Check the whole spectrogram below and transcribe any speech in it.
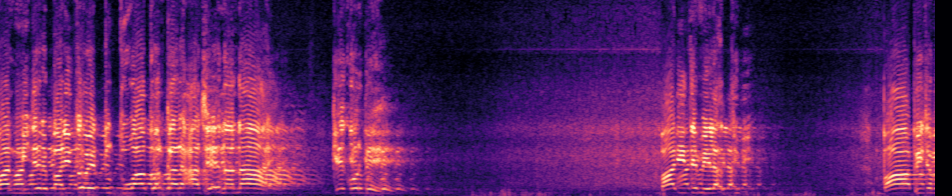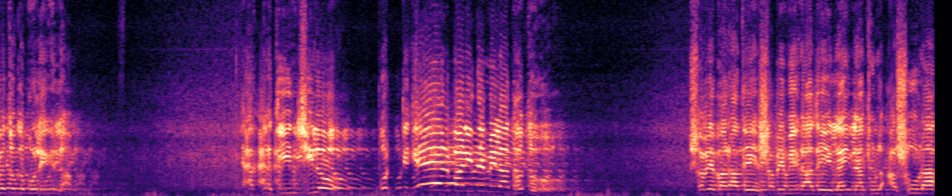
তোমার নিজের বাড়িতেও একটু দোয়া দরকার আছে না নাই? কে করবে? বাড়িতে মেলা দিবি বাপ হিসাবে তোকে বলে গেলাম। একটা দিন ছিল, প্রত্যেকের বাড়িতে মিলাদ হতো। সবে বারাতে, সবে মেরাজে, লাইলাতুল আশুরা।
